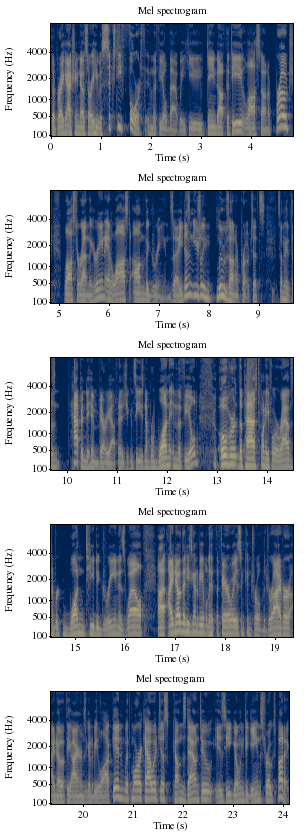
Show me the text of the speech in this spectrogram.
the break. Actually, no, sorry, he was 64th in the field that week. He gained off the tee, lost on approach, lost around the green, and lost on the greens. Uh, he doesn't usually lose on approach. That's something that doesn't happen to him very often. As you can see, he's number one in the field over the past 24 rounds, number one tee to green as well. Uh, I know that he's going to be able to hit the fairways and control the driver. I know that the irons are going to be locked in with Morikawa. It just comes down to is he going to gain strokes putting?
